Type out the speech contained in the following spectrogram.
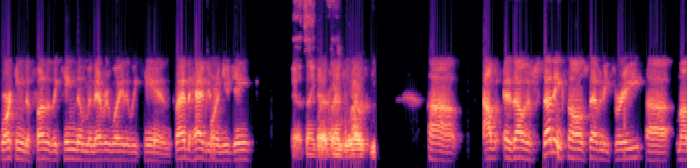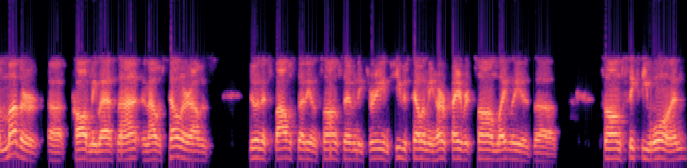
working to further the kingdom in every way that we can. Glad to have you on, Eugene. Yeah, thank you. Yeah, thank you. Uh, I, as I was studying Psalm 73, uh, my mother uh, called me last night, and I was telling her I was doing this Bible study on Psalm 73, and she was telling me her favorite psalm lately is uh, Psalm 61.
